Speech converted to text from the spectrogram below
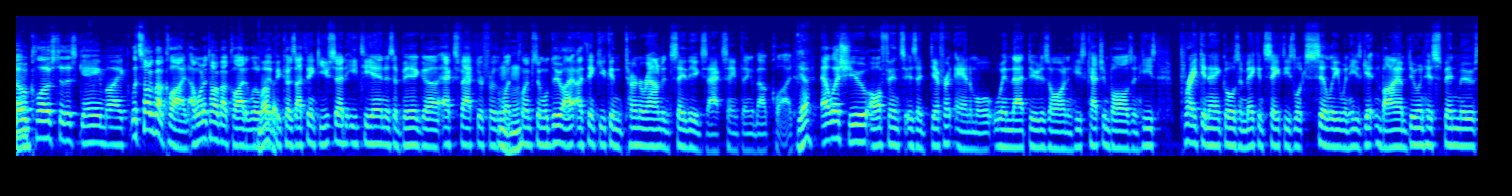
so game. close to this game, Mike. Let's talk about Clyde. I want to talk about Clyde a little Love bit it. because I think you said Etienne is a big uh, X factor for the, what Mm-hmm. Clemson will do. I, I think you can turn around and say the exact same thing about Clyde. Yeah. LSU offense is a different animal when that dude is on and he's catching balls and he's breaking ankles and making safeties look silly when he's getting by him, doing his spin moves.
